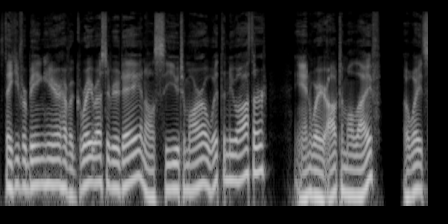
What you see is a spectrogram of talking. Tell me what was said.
Thank you for being here. Have a great rest of your day, and I'll see you tomorrow with the new author and where your optimal life awaits.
